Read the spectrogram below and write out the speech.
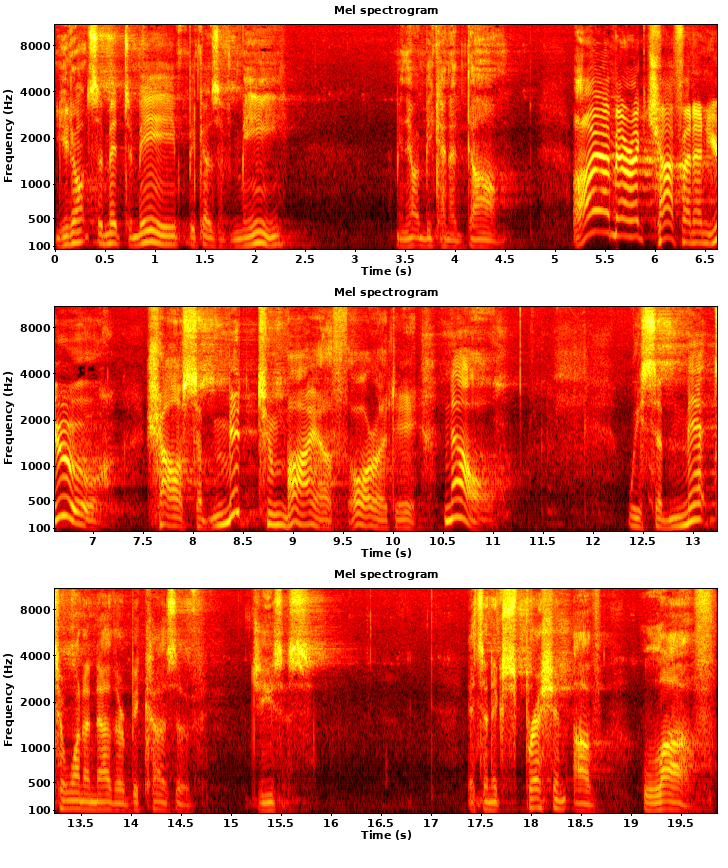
you don't submit to me because of me. I mean, that would be kind of dumb. I am Eric Chaffin, and you shall submit to my authority. No. We submit to one another because of Jesus. It's an expression of love.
